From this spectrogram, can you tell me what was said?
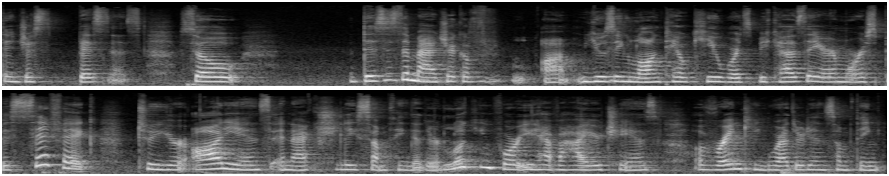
than just business. So, this is the magic of um, using long tail keywords because they are more specific to your audience and actually something that they're looking for. You have a higher chance of ranking rather than something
